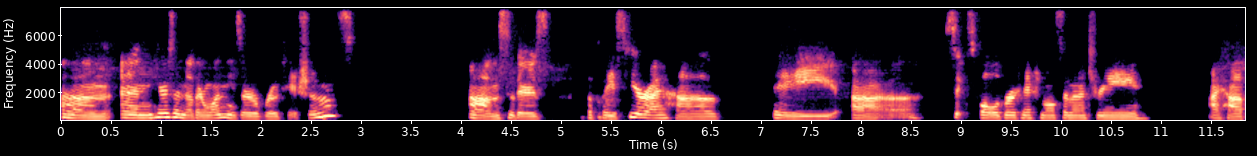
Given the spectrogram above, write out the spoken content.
Um, and here's another one. These are rotations. Um, so there's a place here I have a uh, six-fold rotational symmetry. I have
